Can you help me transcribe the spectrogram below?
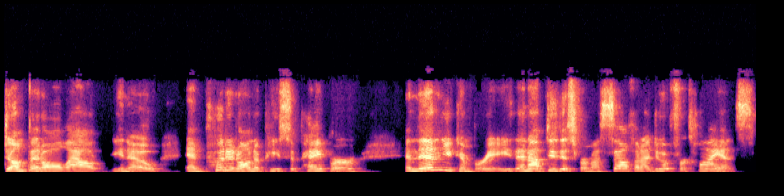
dump it all out, you know, and put it on a piece of paper. And then you can breathe. And I do this for myself and I do it for clients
